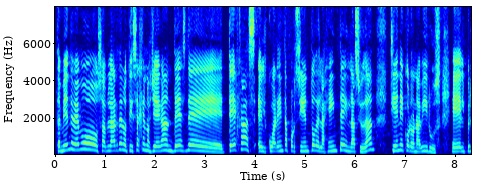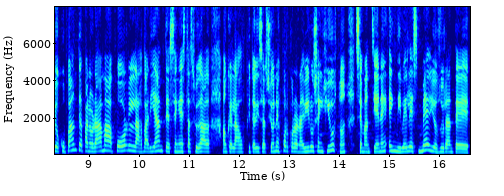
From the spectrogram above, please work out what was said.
También debemos hablar de noticias que nos llegan desde Texas. El 40% de la gente en la ciudad tiene coronavirus. El preocupante panorama por las variantes en esta ciudad, aunque las hospitalizaciones por coronavirus en Houston se mantienen en niveles medios durante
